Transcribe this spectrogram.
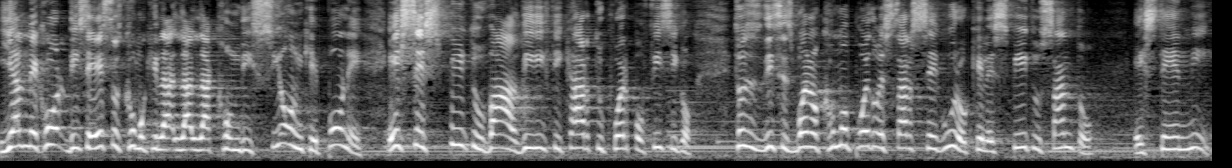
y al mejor dice, esto es como que la, la, condición que pone, ese espíritu va a vivificar tu cuerpo físico. Entonces dices, bueno, ¿cómo puedo estar seguro que el Espíritu Santo esté en mí?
